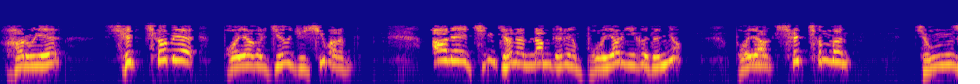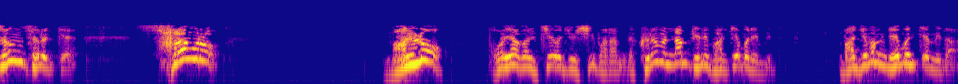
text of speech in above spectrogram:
하루에 세 첩의 보약을 지어주시기 바랍니다. 아내 칭찬한 남편은 보약이거든요. 보약 세 첩만 정성스럽게 사랑으로 말로 보약을 지어주시기 바랍니다. 그러면 남편이 바뀌어버립니다. 마지막 네 번째입니다.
